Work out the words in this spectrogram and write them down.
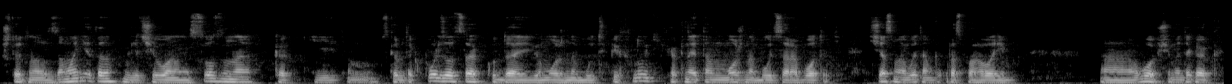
что это за монета, для чего она создана, как ей, там, скажем так, пользоваться, куда ее можно будет впихнуть, как на этом можно будет заработать. Сейчас мы об этом как раз поговорим. А, в общем, это как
